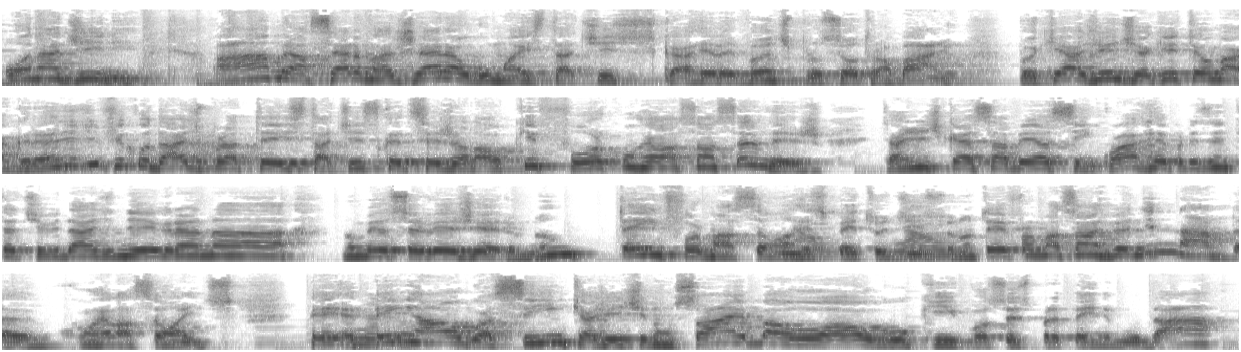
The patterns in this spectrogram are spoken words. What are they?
Ô Nadine, a Abracerva gera alguma estatística relevante para o seu trabalho? Porque a gente aqui tem uma grande dificuldade para ter estatística de seja lá o que for com relação à cerveja. Então a gente quer saber assim, qual a representatividade negra na, no meio cervejeiro? Não tem informação a respeito disso, não. não tem informação a respeito de nada com relação a isso. Tem, tem algo assim que a gente não saiba ou algo que vocês pretendem mudar?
